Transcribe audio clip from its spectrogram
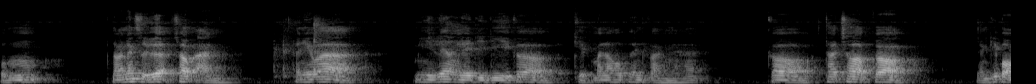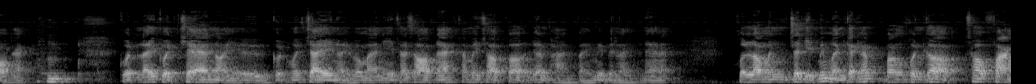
ผมนอนหนังสือชอบอ่านทีนี้ว่ามีเรื่องอะไรดี ๆ ก็เก็บมาเล่าให้เพื่อนฟังนะฮะก็ถ้าชอบก็ อย่างที่บอกอะกดไลค์กดแชร์หน่อยเออกดหัวใจหน่อยประมาณนี้ถ้าชอบนะ ถ้าไม่ชอบก็เลื่อนผ่านไปไม่เป็นไรนะฮะคนเรามันจริตไม่เหมือนกันครับ บางคนก็ชอบฟัง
